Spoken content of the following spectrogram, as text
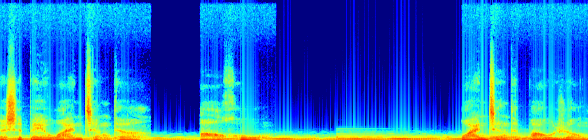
而是被完整的保护、完整的包容。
